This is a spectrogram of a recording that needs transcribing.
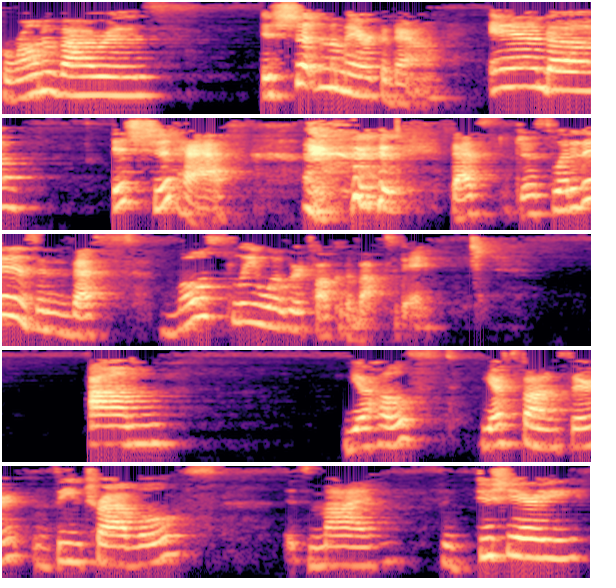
Coronavirus is shutting America down. And, uh, it should have. that's just what it is. And that's mostly what we're talking about today. Um, your host, your sponsor, Z Travels. It's my fiduciary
